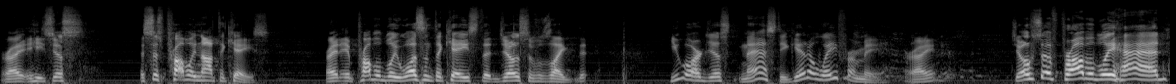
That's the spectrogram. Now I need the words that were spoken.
right? He's just, it's just probably not the case, right? It probably wasn't the case that Joseph was like, You are just nasty. Get away from me, right? Joseph probably had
